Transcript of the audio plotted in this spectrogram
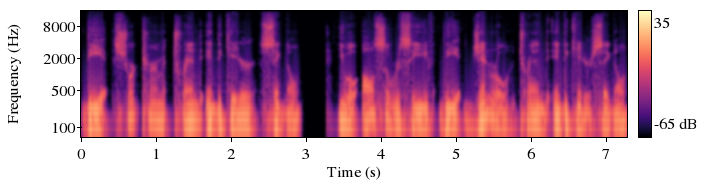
the short-term trend indicator signal. You will also receive the general trend indicator signal.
